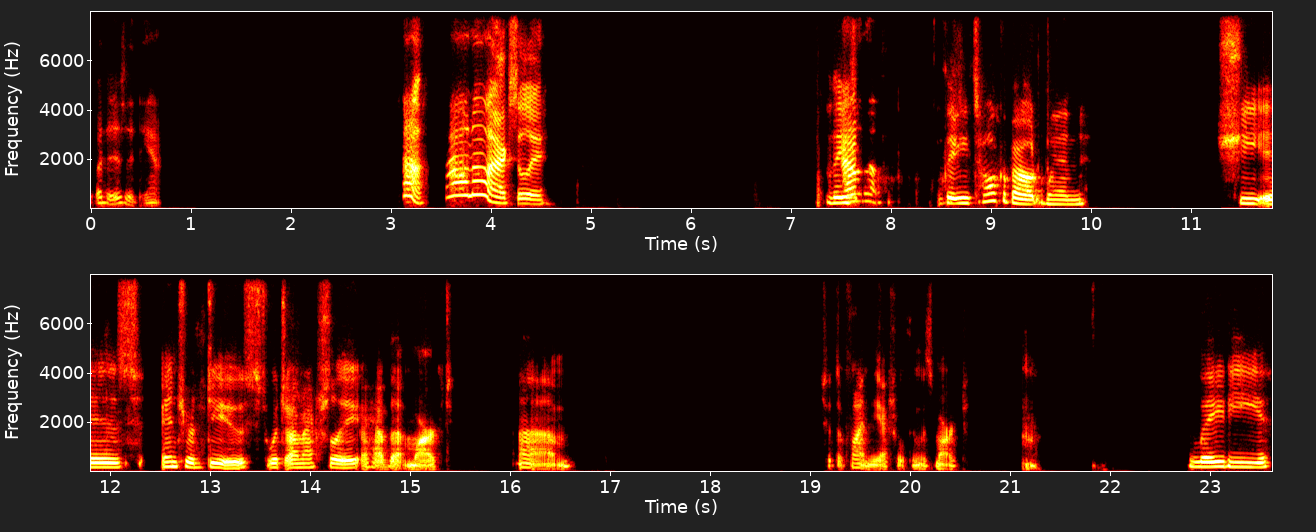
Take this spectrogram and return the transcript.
What is it? Damn. Huh. I don't know actually. They they talk about when she is introduced, which I'm actually I have that marked. Um just have to find the actual thing that's marked. Lady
